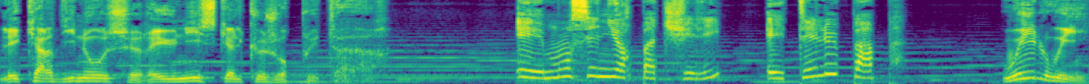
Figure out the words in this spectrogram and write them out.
Les cardinaux se réunissent quelques jours plus tard. Et Monseigneur Pacelli est élu pape. Oui, Louis,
